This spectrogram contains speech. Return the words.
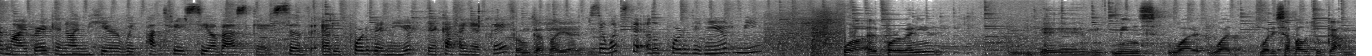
Meiburg, and I'm here with Patricio Vazquez of El Porvenir de Cafayate. From Cafayate. So what's the El Porvenir mean? Well, El Porvenir uh, means what, what, what is about to come,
